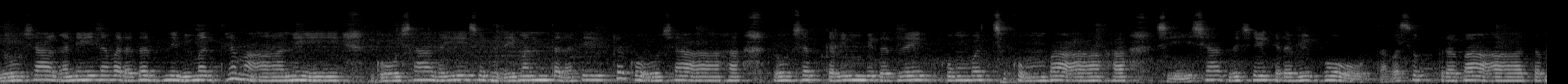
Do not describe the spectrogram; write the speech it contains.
योषागणेन वरदग्निविमध्यमाने गोशालयेषु धरिमन्तनतीर्थघोषाः रोषत् कलिं विदधे कुम्भच्छकुम्भाः शेषाद्रिशेखरविभो तव सुप्रभातं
